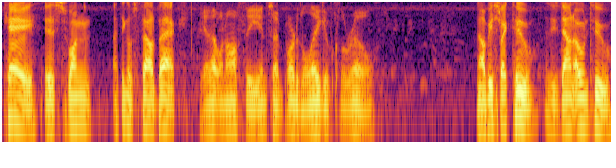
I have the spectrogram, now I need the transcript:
K is swung, I think it was fouled back. Yeah, that one off the inside part of the leg of Claro. Now it'll be strike two as he's down 0-2.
